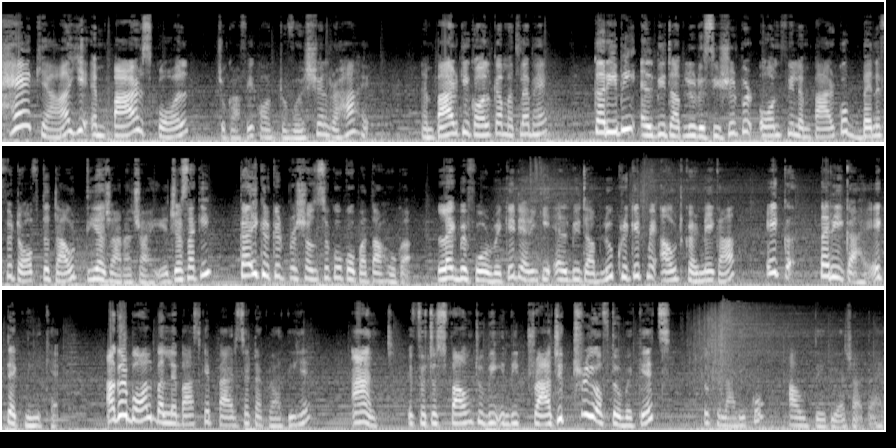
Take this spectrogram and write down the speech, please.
है क्या ये एम्पायर कॉल जो काफ़ी कॉन्ट्रोवर्शियल रहा है। एम्पायर की कॉल का मतलब है, करीबी एलबीडब्ल्यू डिसीज़न पर ऑन फ़ील्ड एम्पायर को बेनिफिट ऑफ़ द डाउट दिया जाना चाहिए। जैसा कि कई क्रिकेट प्रशंसकों को पता होगा। लाइक बिफोर विकेट यानी कि एलबीडब्ल्यू क्रिकेट में आउट करने का एक तरीका है, एक टेक्निक है। अगर बॉल बल्लेबाज के पैर से टकराती है and if it is found to be in the trajectory of the wickets तो खिलाड़ी को आउट दे दिया जाता है।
